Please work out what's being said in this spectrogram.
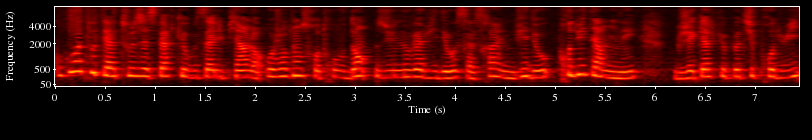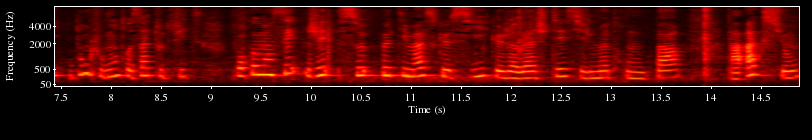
Coucou à toutes et à tous, j'espère que vous allez bien. Alors aujourd'hui on se retrouve dans une nouvelle vidéo, ça sera une vidéo produit terminé. J'ai quelques petits produits, donc je vous montre ça tout de suite. Pour commencer, j'ai ce petit masque-ci que j'avais acheté, si je ne me trompe pas, à Action.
